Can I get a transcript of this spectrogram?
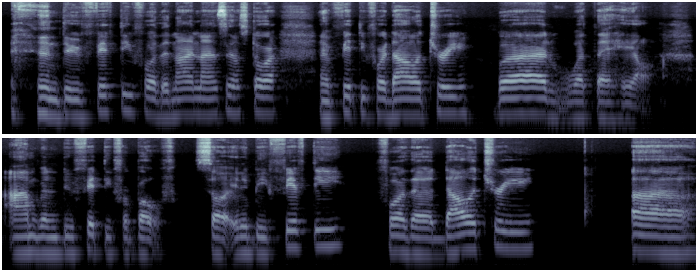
and do 50 for the 99 cent store and 50 for Dollar Tree. But what the hell? I'm going to do 50 for both. So it'll be 50 for the Dollar Tree uh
